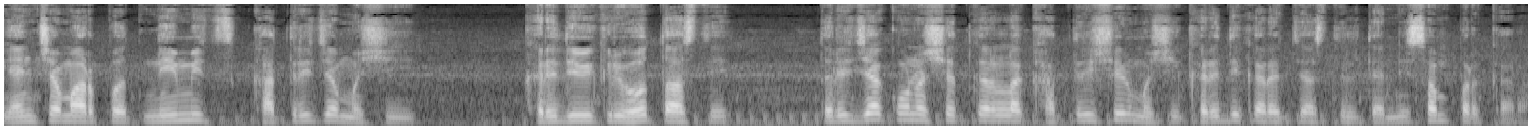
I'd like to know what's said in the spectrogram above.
यांच्यामार्फत नेहमीच खात्रीच्या म्हशी खरेदी विक्री होत असते. तरी ज्या कोणा शेतकऱ्याला खात्रीशीर म्हशी खरेदी करायची असतील त्यांनी संपर्क करा.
